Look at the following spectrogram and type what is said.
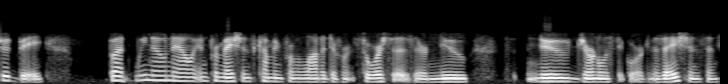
should be but we know now information is coming from a lot of different sources there are new new journalistic organizations and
